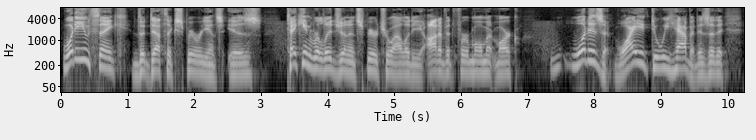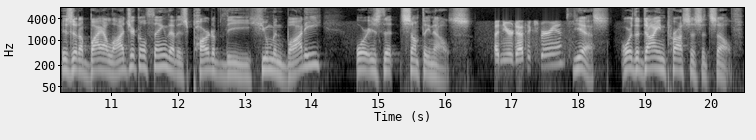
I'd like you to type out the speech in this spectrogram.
What do you think the death experience is? Taking religion and spirituality out of it for a moment, Mark. What is it? Why do we have it? Is it a, is it a biological thing that is part of the human body, or is that something else? A near death experience? Yes, or the dying process itself.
